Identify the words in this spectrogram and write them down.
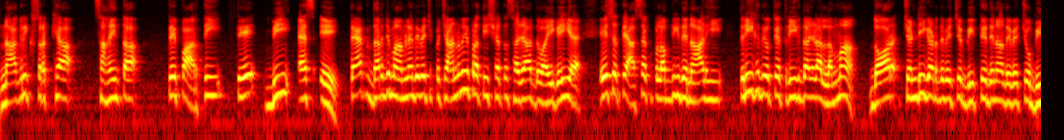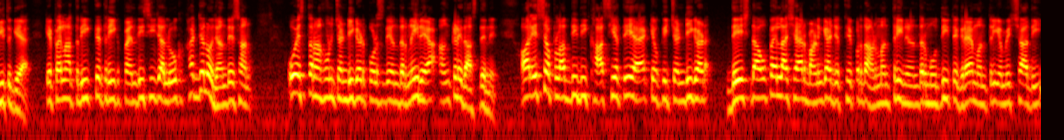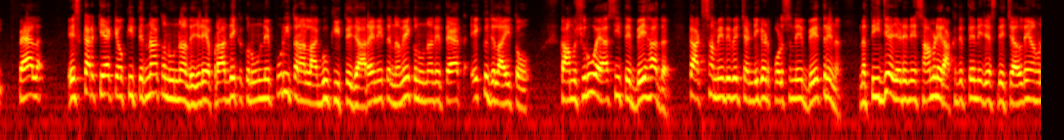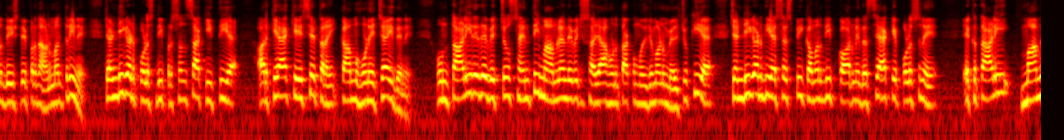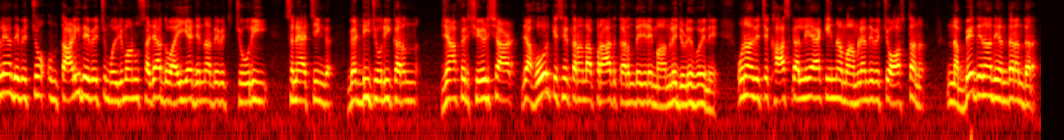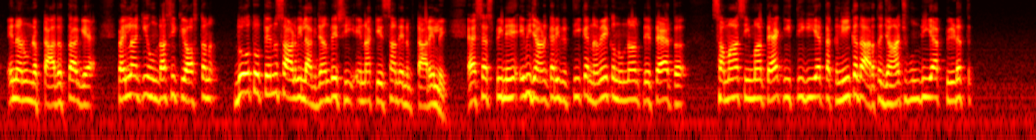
ਨਾਗਰਿਕ ਸੁਰੱਖਿਆ, ਸਹਾਇਤਾ ਤੇ ਭਾਰਤੀ ਤੇ BSA ਤਹਿਤ ਦਰਜ ਮਾਮਲਿਆਂ ਦੇ ਵਿੱਚ 95% ਸਜ਼ਾ ਦਵਾਈ ਗਈ ਹੈ। ਇਸ ਇਤਿਹਾਸਕ ਉਪਲਬਧੀ ਦੇ ਨਾਲ ਹੀ ਤਰੀਕ ਦੇ ਉੱਤੇ ਤਰੀਕ ਦਾ ਜਿਹੜਾ ਲੰਮਾ ਦੌਰ ਚੰਡੀਗੜ੍ਹ ਦੇ ਵਿੱਚ ਬੀਤੇ ਦਿਨਾਂ ਦੇ ਵਿੱਚ ਉਹ ਬੀਤ ਗਿਆ ਕਿ ਪਹਿਲਾਂ ਤਰੀਕ ਤੇ ਤਰੀਕ ਪੈਂਦੀ ਸੀ ਜਾਂ ਲੋਕ ਖੱਜਲ ਹੋ ਜਾਂਦੇ ਸਨ। ਉਹ ਇਸ ਤਰ੍ਹਾਂ ਹੁਣ ਚੰਡੀਗੜ੍ਹ ਪੁਲਿਸ ਦੇ ਅੰਦਰ ਨਹੀਂ ਰਿਹਾ, ਅੰਕੜੇ ਦੱਸਦੇ ਨੇ। ਔਰ ਇਸ ਉਪਲਬਧੀ ਦੀ ਖਾਸੀਅਤ ਇਹ ਹੈ ਕਿਉਂਕਿ ਚੰਡੀਗੜ੍ਹ ਦੇਸ਼ ਦਾ ਉਹ ਪਹਿਲਾ ਸ਼ਹਿਰ ਬਣ ਗਿਆ ਜਿੱਥੇ ਪ੍ਰਧਾਨ ਮੰਤਰੀ ਨਰਿੰਦਰ ਮੋਦੀ ਤੇ ਗ੍ਰਹਿ ਮੰਤਰੀ ਅਮਿਤ ਸ਼ਾਹ ਦੀ ਪਹਿਲ। ਇਸ ਕਰਕੇ ਹੈ ਕਿਉਂਕਿ ਤਿੰਨਾਂ ਕਾਨੂੰਨਾਂ ਦੇ ਜਿਹੜੇ ਅਪਰਾਧਿਕ ਕਾਨੂੰਨ ਨੇ ਪੂਰੀ ਤਰ੍ਹਾਂ ਲਾਗੂ ਕੀਤੇ ਜਾ ਰਹੇ ਨੇ ਤੇ ਨਵੇਂ ਕਾਨੂੰਨਾਂ ਦੇ ਤਹਿਤ 1 ਜੁਲਾਈ ਤੋਂ ਕੰਮ ਸ਼ੁਰੂ ਹੋਇਆ ਸੀ ਤੇ ਬੇਹੱਦ ਘੱਟ ਸਮੇਂ ਦੇ ਵਿੱਚ ਚੰਡੀਗੜ੍ਹ ਪੁਲਿਸ ਨੇ ਬਿਹਤਰੀਨ ਨਤੀਜੇ ਜਿਹੜੇ ਨੇ ਸਾਹਮਣੇ ਰੱਖ ਦਿੱਤੇ ਨੇ, ਜਿਸ ਦੇ ਚੱਲਦਿਆਂ ਹੁਣ ਦੇਸ਼ ਦੇ ਪ੍ਰਧਾਨ ਮੰਤਰੀ ਨੇ ਚੰਡੀਗੜ੍ਹ ਪੁਲਿਸ ਦੀ ਪ੍ਰਸ਼ੰਸਾ ਕੀਤੀ ਹੈ ਔਰ ਕਿਹਾ ਕਿ ਇਸੇ ਤਰ੍ਹਾਂ ਹੀ ਕੰਮ ਹੋਣੇ ਚਾਹੀਦੇ ਨੇ। 39 ਦੇ ਦੇ ਵਿੱਚੋਂ 37 ਮਾਮਲਿਆਂ ਦੇ ਵਿੱਚ ਸਜ਼ਾ ਹੁਣ ਤੱਕ ਮੁਲਜ਼ਮਾਂ ਨੂੰ ਮਿਲ ਚੁੱਕੀ ਹੈ। ਚੰਡੀਗੜ੍ਹ ਦੀ ਐਸਐਸਪੀ ਕਮਰਦੀਪ ਕੌਰ ਨੇ ਦੱਸਿਆ ਕਿ ਪੁਲਿਸ ਨੇ 41 ਮਾਮਲਿਆਂ ਦੇ ਵਿੱਚੋਂ 39 ਦੇ ਵਿੱਚ ਮੁਲਜ਼ਮਾਂ ਨੂੰ ਸਜ਼ਾ ਦਵਾਈ ਹੈ, ਜਿਨ੍ਹਾਂ ਦੇ ਵਿੱਚ ਚੋਰੀ, ਸਨੈਚਿੰਗ, ਗੱਡੀ ਚੋਰੀ ਕਰਨ ਜਾਂ ਫਿਰ ਛੇੜਛਾੜ ਜਾਂ ਹੋਰ ਕਿਸੇ ਤਰ੍ਹਾਂ ਦਾ ਅਪਰਾਧ ਕਰਨ ਦੇ ਜਿਹੜੇ ਮਾਮਲੇ ਜੁੜੇ ਹੋਏ ਨੇ। ਉਹਨਾਂ ਵਿੱਚ ਖਾਸ ਗੱਲ ਇਹ ਹੈ ਕਿ ਇਹਨਾਂ ਮਾਮਲਿਆਂ ਦੇ ਵਿੱਚ ਔਸਤਨ 90 ਦਿਨਾਂ ਦੇ ਅੰਦਰ ਅੰਦਰ ਇਹਨਾਂ ਨੂੰ ਨਿਪਟਾ ਦਿੱਤਾ ਗਿਆ ਪਹਿਲਾਂ ਕੀ ਹੁੰਦਾ ਸੀ ਕਿ ਔਸਤਨ 2 ਤੋਂ 3 ਸਾਲ ਵੀ ਲੱਗ ਜਾਂਦੇ ਸੀ ਇਹਨਾਂ ਕੇਸਾਂ ਦੇ ਨਿਪਟਾਰੇ ਲਈ। ਐਸਐਸਪੀ ਨੇ ਇਹ ਵੀ ਜਾਣਕਾਰੀ ਦਿੱਤੀ ਕਿ ਨਵੇਂ ਕਾਨੂੰਨਾਂ ਦੇ ਤਹਿਤ ਸਮਾਂ ਸੀਮਾ ਤੈਅ ਕੀਤੀ ਗਈ ਹੈ, ਤਕਨੀਕ ਆਧਾਰਿਤ ਜਾਂਚ ਹੁੰਦੀ ਹੈ, ਪੀੜਤ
